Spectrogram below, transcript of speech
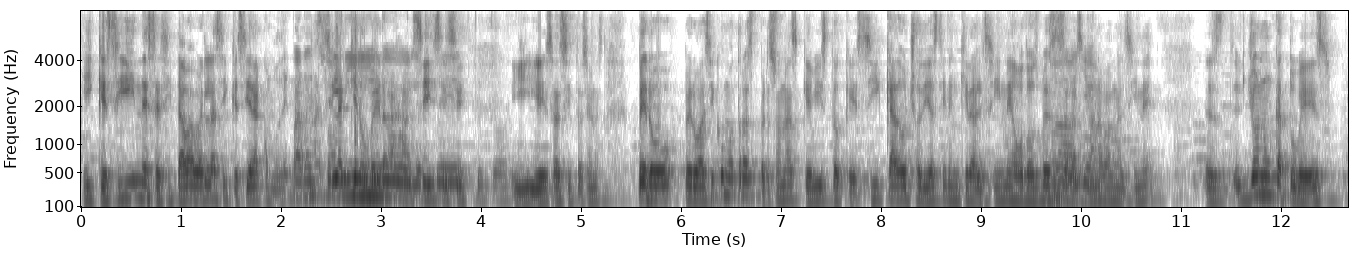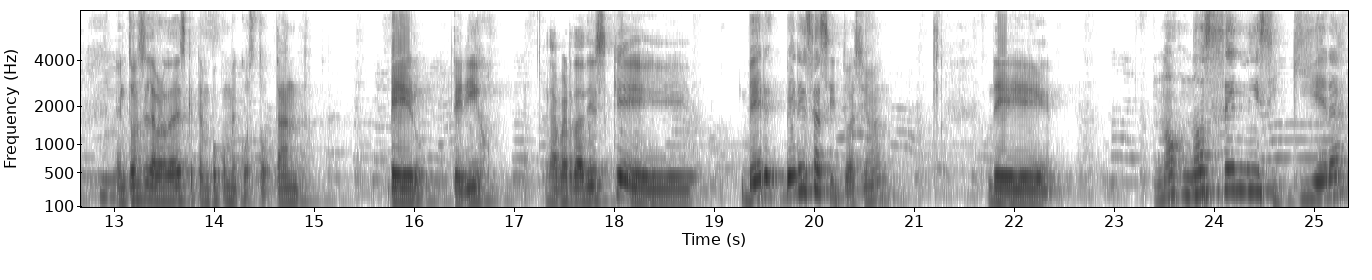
Y que sí necesitaba verlas y que sí era como de, no, Para el sí la quiero ver. Ajá, sí, sí, sí. y esas situaciones. Pero, pero así como otras personas que he visto que sí, cada ocho días tienen que ir al cine o dos veces Ah, a la ya. semana van al cine, es- yo nunca tuve eso. Entonces la verdad es que tampoco me costó tanto. Pero, te digo, la verdad es que ver, ver esa situación de... No, no sé ni siquiera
